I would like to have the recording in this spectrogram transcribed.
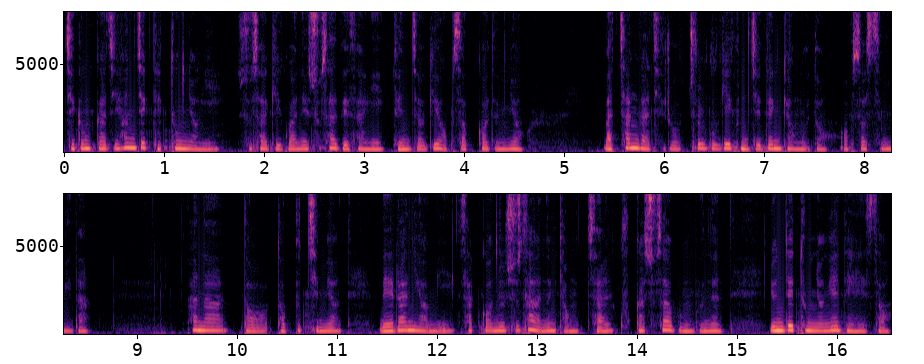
지금까지 현직 대통령이 수사기관의 수사 대상이 된 적이 없었거든요. 마찬가지로 출국이 금지된 경우도 없었습니다. 하나 더 덧붙이면 내란 혐의 사건을 수사하는 경찰 국가수사본부는 윤 대통령에 대해서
